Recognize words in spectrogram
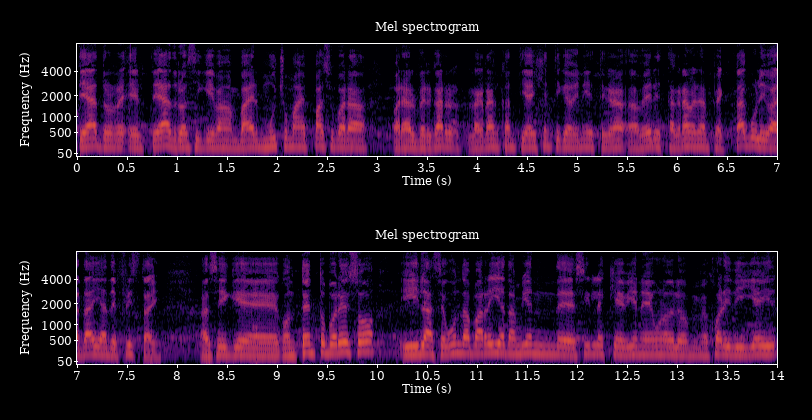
teatro, el teatro, así que va, a haber mucho más espacio para, para albergar la gran cantidad de gente que va a venir este a ver esta gran espectáculo y batallas de freestyle. Así que contento por eso. Y la segunda parrilla también de decirles que viene uno de los mejores DJs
